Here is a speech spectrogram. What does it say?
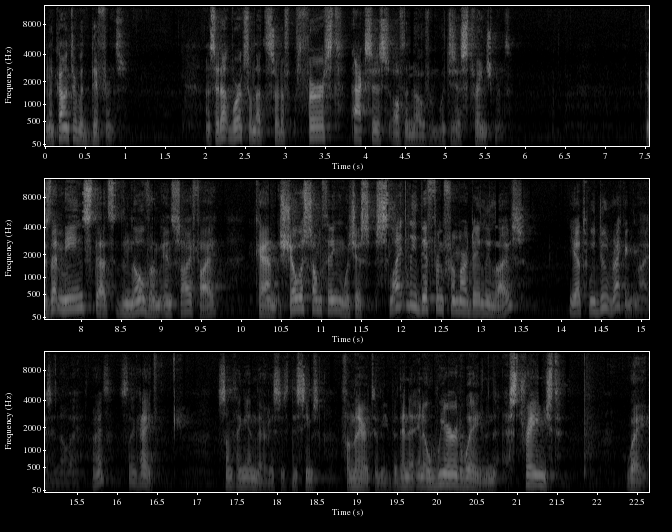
an encounter with difference. And so that works on that sort of first axis of the novum, which is estrangement. Because that means that the novum in sci-fi can show us something which is slightly different from our daily lives, yet we do recognize in a way, right? It's like, hey, something in there. This, is, this seems familiar to me, but in a, in a weird way, in an estranged way.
